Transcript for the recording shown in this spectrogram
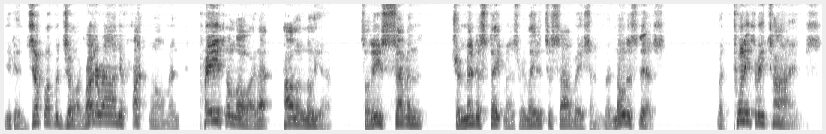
you can jump up for joy, run around your front room and praise the Lord. Uh, hallelujah. So these seven tremendous statements related to salvation. But notice this, but 23 times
